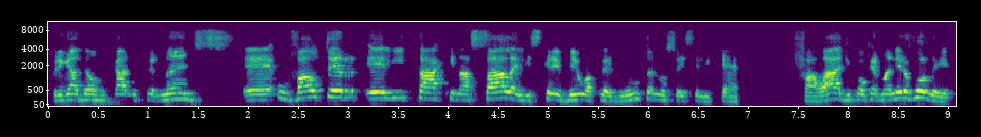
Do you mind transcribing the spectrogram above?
Obrigadão, Ricardo Fernandes. É, o Walter, ele está aqui na sala, ele escreveu a pergunta, não sei se ele quer falar, de qualquer maneira eu vou ler.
